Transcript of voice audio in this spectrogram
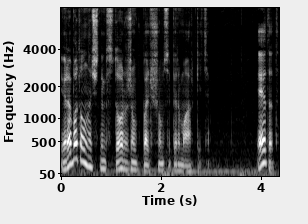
и работал ночным сторожем в большом супермаркете. Этот,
